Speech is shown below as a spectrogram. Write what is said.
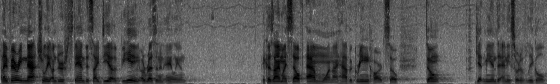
And I very naturally understand this idea of being a resident alien because I myself am one. I have a green card, so don't get me into any sort of legal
